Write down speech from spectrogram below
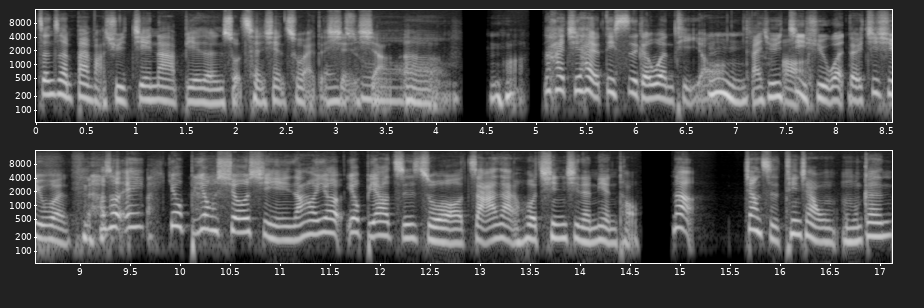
真正办法去接纳别人所呈现出来的现象。嗯，那还其实还有第四个问题哦。嗯，来继续继续问，对，继续问。他说：“哎，又不用修行，然后又又不要执着杂染或清净的念头，那这样子听起来，我我们跟。”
